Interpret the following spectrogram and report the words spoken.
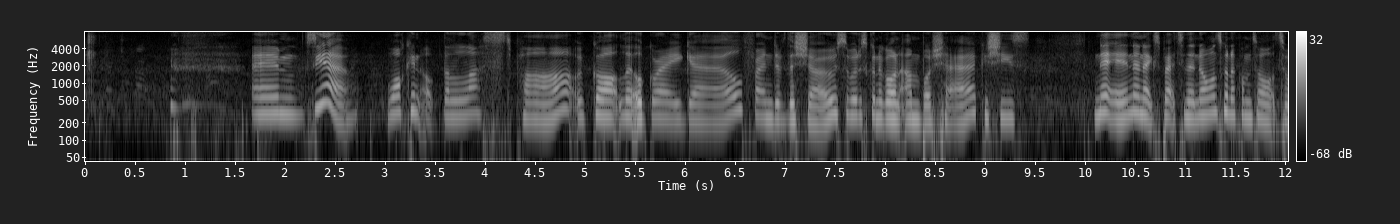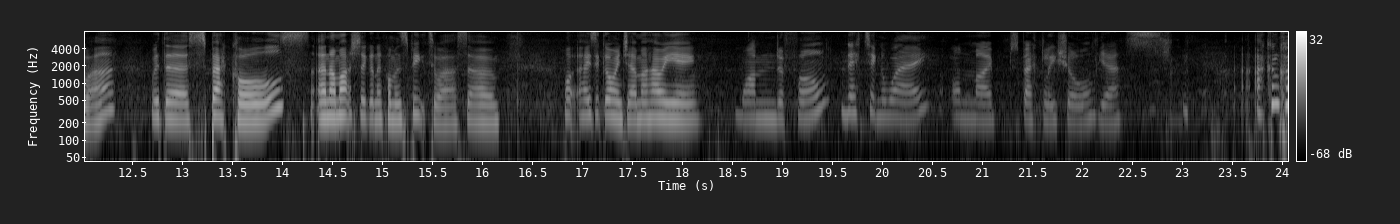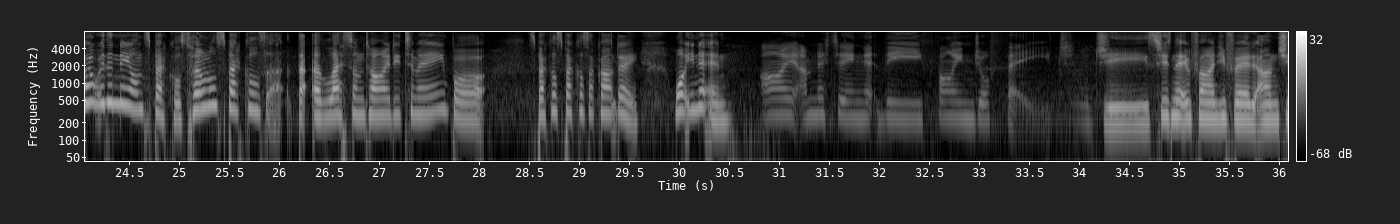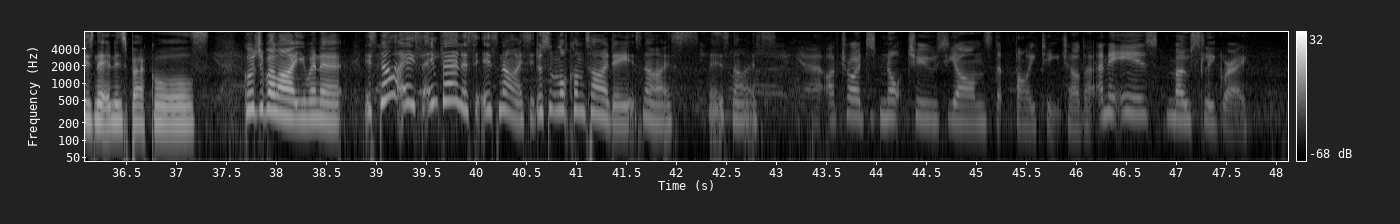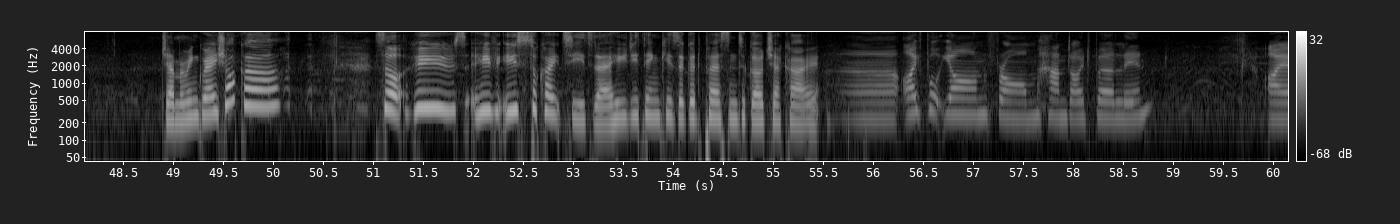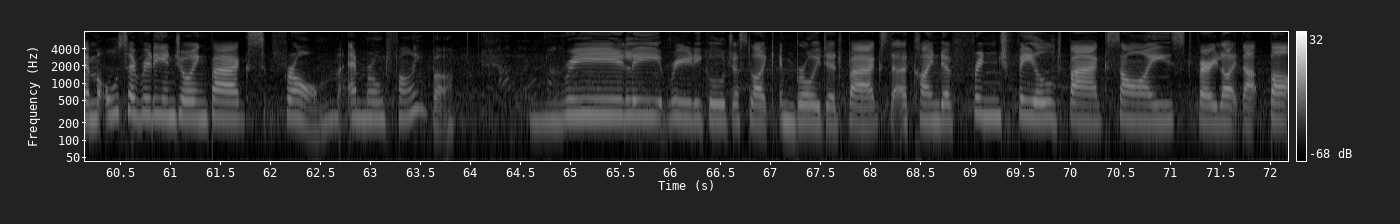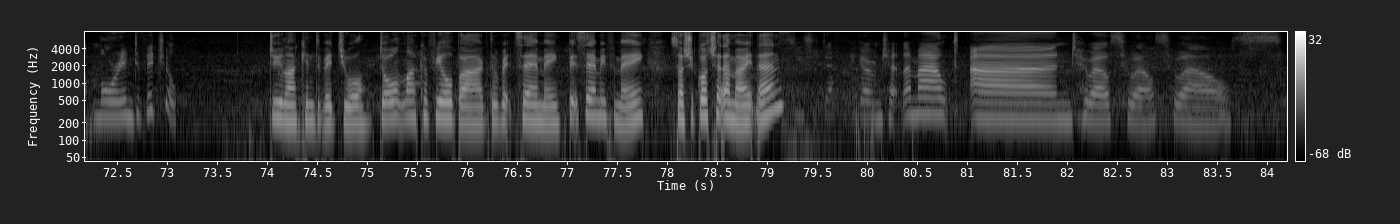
um, so yeah, walking up the last part, we've got little grey girl, friend of the show. So we're just going to go and ambush her because she's knitting and expecting that no one's going to come talk to her with the speckles. And I'm actually going to come and speak to her. So, what, how's it going, Gemma? How are you? Wonderful. Knitting away on my speckly shawl, yes. I can cope with the neon speckles. Tonal speckles are, that are less untidy to me, but speckle speckles I can't do. What are you knitting? I am knitting the Find Your Fade. Jeez, she's knitting find Your fade and she's knitting in speckles. Good job, I like you, innit? It's not. It's in fairness, it is nice. It doesn't look untidy. It's nice. It's nice. Yeah, I've tried to not choose yarns that fight each other, and it is mostly grey. Gemma grey shocker. so who's who, who's stuck out to you today? Who do you think is a good person to go check out? Uh, I've bought yarn from Hand Dyed Berlin. I am also really enjoying bags from Emerald Fibre. Really, really gorgeous, like embroidered bags that are kind of fringe field bag sized, very like that, but more individual. Do like individual. Don't like a field bag. They're a bit samey. Bit samey for me. So I should go check them out then. So you should definitely go and check them out. And who else? Who else? Who else?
